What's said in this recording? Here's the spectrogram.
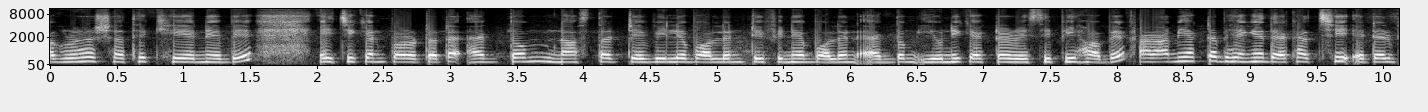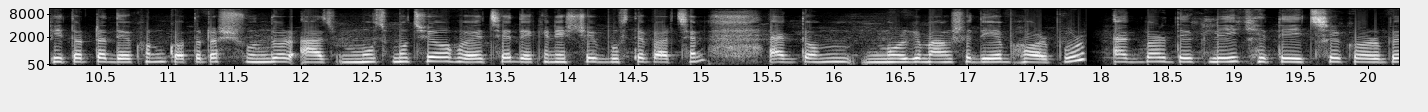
আগ্রহের সাথে খেয়ে নেবে এই চিকেন পরোটাটা। একদম নাস্তার টেবিলে বলেন, টিফিনে বলেন, একদম ইউনিক একটা রেসিপি হবে। আর আমি একটা ভেঙে দেখাচ্ছি, এটার ভিতরটা দেখুন কতটা সুন্দর আজ মুচমুচেও হয়েছে, দেখে নিশ্চয়ই বুঝতে পারছেন। একদম মুরগি মাংস দিয়ে ভরপুর। একবার দেখলেই খেতে ইচ্ছে করবে।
